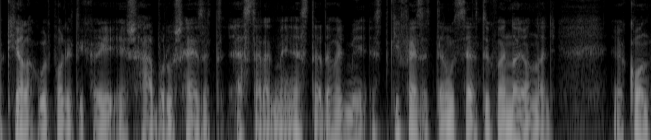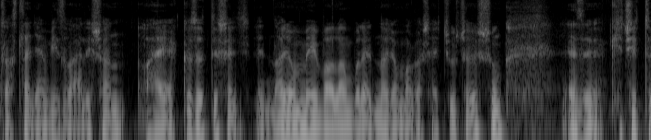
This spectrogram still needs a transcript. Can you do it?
a kialakult politikai és háborús helyzet ezt eredményezte, de hogy mi ezt kifejezetten úgy szerettük, hogy nagyon nagy kontraszt legyen vizuálisan a helyek között, és egy, egy nagyon mély ballangból egy nagyon magas egy csúcsa üssünk. Ez kicsit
